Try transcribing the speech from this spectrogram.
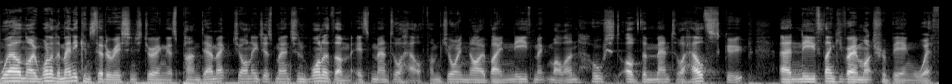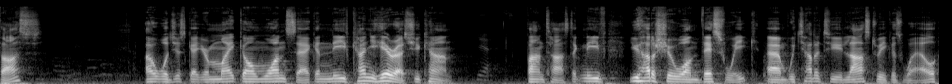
Well, now, one of the many considerations during this pandemic, Johnny just mentioned one of them is mental health. I'm joined now by Neve McMullen, host of the Mental Health Scoop. Uh, Niamh, thank you very much for being with us. Oh, we'll just get your mic on one second. Neve, can you hear us? You can. Yes. Fantastic. Neve, you had a show on this week. Um, we chatted to you last week as well.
